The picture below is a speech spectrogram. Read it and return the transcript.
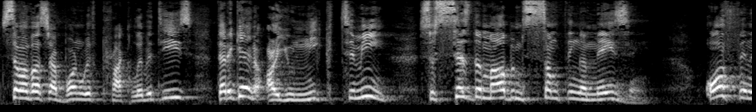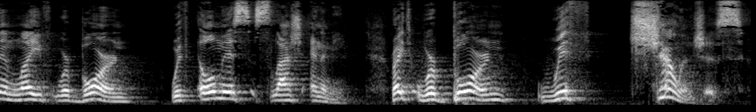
Some of us are born with proclivities that again are unique to me. So says the Malbim something amazing. Often in life, we're born with illness slash enemy, right? We're born with challenges.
